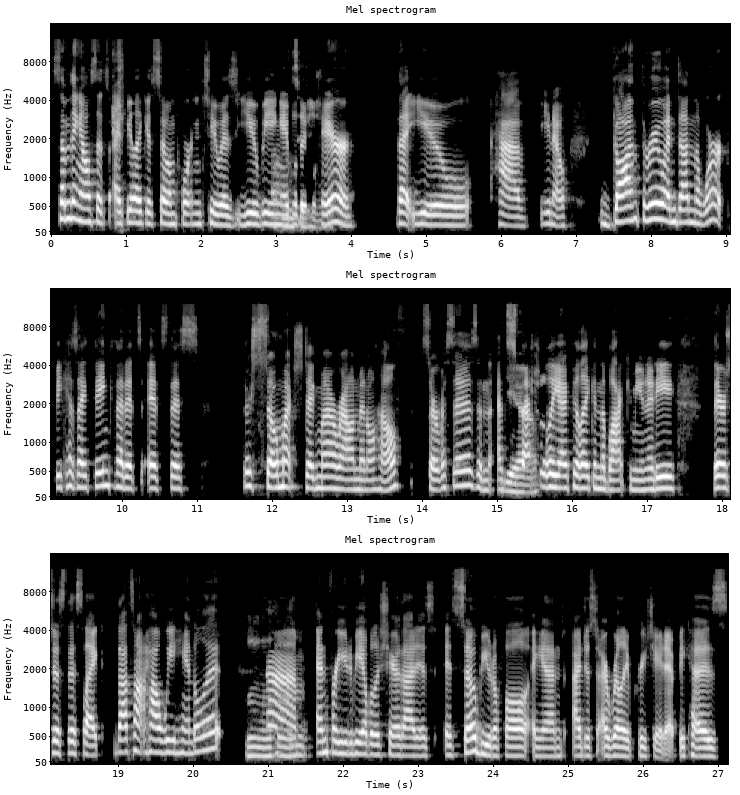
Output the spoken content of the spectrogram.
something else that's, I feel like is so important too is you being able to share that you have, you know, gone through and done the work because I think that it's, it's this, there's so much stigma around mental health services and especially yeah. I feel like in the black community there's just this like that's not how we handle it Mm-hmm. Um, and for you to be able to share that is is so beautiful. And I just I really appreciate it because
